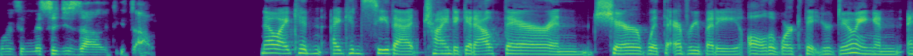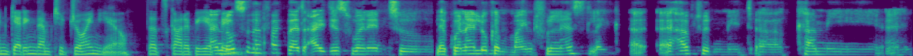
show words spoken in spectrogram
once the message is out, it's out. No, I can I can see that trying to get out there and share with everybody all the work that you're doing and and getting them to join you. That's got to be a and big... also the fact that I just wanted to like when I look at mindfulness, like I, I have to admit, uh, Cami and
